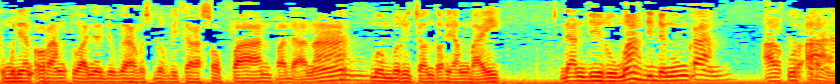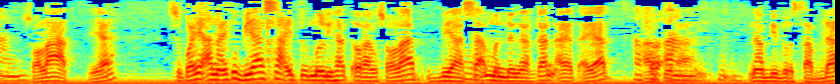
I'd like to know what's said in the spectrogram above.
Kemudian orang tuanya juga harus berbicara sopan pada anak, Hmm. memberi contoh yang baik. Dan di rumah didengungkan Al-Quran, Al-Quran. sholat, ya, supaya anak itu biasa itu melihat orang sholat, biasa mendengarkan ayat-ayat Al-Quran. Al-Quran. Hmm. Nabi bersabda,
